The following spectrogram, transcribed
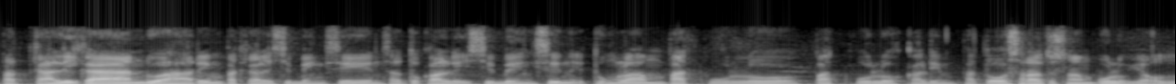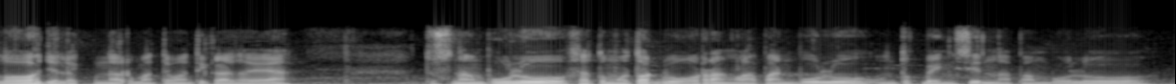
4 kali kan dua hari empat kali isi bensin. Satu kali isi bensin hitunglah 40 40 kali 4 oh 160 ya Allah jelek benar matematika saya. Terus 60 satu motor dua orang 80 untuk bensin 80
